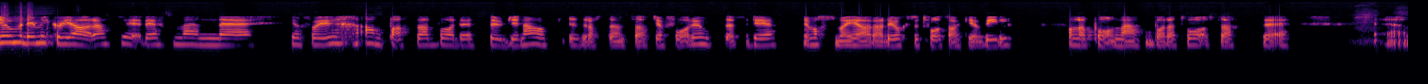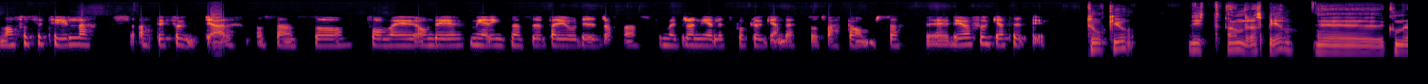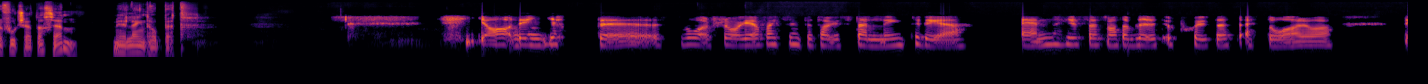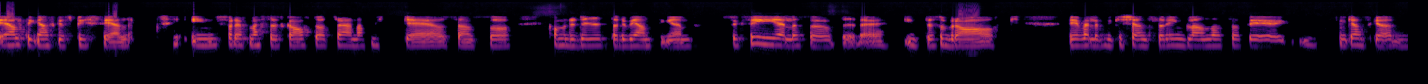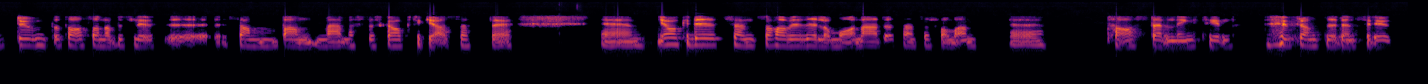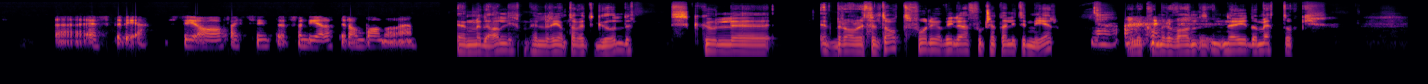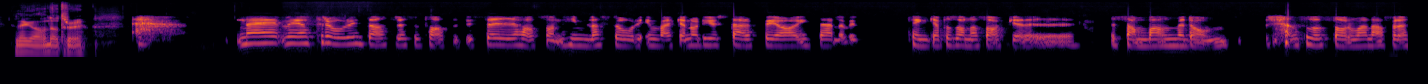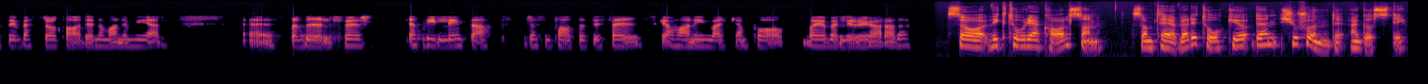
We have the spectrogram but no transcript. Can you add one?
Jo, men det är mycket att göra, så är det. Men eh, jag får ju anpassa både studierna och idrotten så att jag får ihop det. För det, det måste man göra. Det är också två saker jag vill hålla på med båda två. Så att eh, man får se till att, att det funkar. Och sen så får man ju, om det är mer intensiv period i idrotten så får man dra ner lite på pluggandet och tvärtom. Så eh, det har funkat hittills. Tokyo, ditt andra spel, eh, kommer att fortsätta sen med längdhoppet? Ja, det är en jättesvår fråga. Jag har faktiskt inte tagit ställning till det än. Just eftersom att det har blivit uppskjutet ett år. Och det är alltid ganska speciellt inför ett mästerskap. Du har tränat mycket och sen så kommer du dit och det blir antingen succé eller så blir det inte så bra. Och det är väldigt mycket känslor inblandat så att det är ganska dumt att ta sådana beslut i samband med mästerskap tycker jag. Så att, eh, eh jag åker dit, sen så har vi vilomånad och sen så får man eh, ta ställning till hur framtiden ser ut efter det. Så jag har faktiskt inte funderat i de banorna än. En medalj, eller rent av ett guld, skulle ett bra resultat få dig att vilja fortsätta lite mer? Ja. Eller kommer du vara nöjd och mätt och lägga av då, tror du? Nej, men jag tror inte att resultatet i sig har sån himla stor inverkan och det är just därför jag inte heller vill tänka på sådana saker i, i samband med de känslostormarna för att det är bättre att ta det när man är mer eh, stabil. För jag vill inte att resultatet i sig ska ha en inverkan på vad jag väljer att göra där. Sa Victoria Karlsson, som tävlar i Tokyo den 27 augusti.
